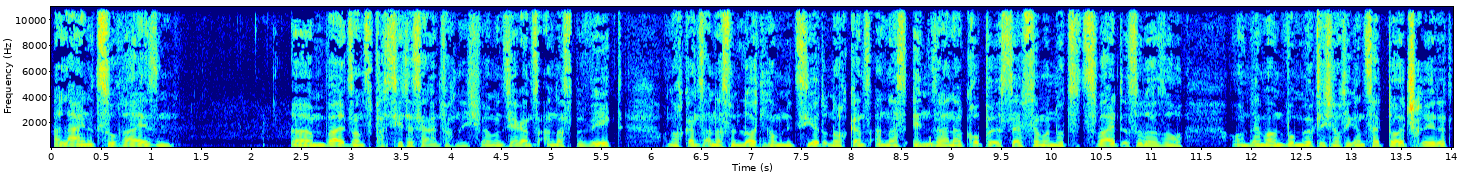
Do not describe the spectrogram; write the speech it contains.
alleine zu reisen. Ähm, weil sonst passiert das ja einfach nicht, weil man sich ja ganz anders bewegt und auch ganz anders mit Leuten kommuniziert und auch ganz anders in seiner Gruppe ist, selbst wenn man nur zu zweit ist oder so. Und wenn man womöglich noch die ganze Zeit Deutsch redet,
